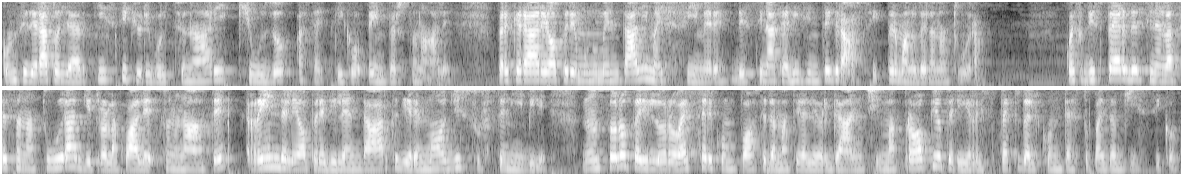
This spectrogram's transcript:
considerato agli artisti più rivoluzionari, chiuso, asettico e impersonale, per creare opere monumentali ma effimere, destinate a disintegrarsi per mano della natura. Questo disperdersi nella stessa natura dietro la quale sono nate rende le opere di land art di Remoggi sostenibili, non solo per il loro essere composte da materiali organici, ma proprio per il rispetto del contesto paesaggistico,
